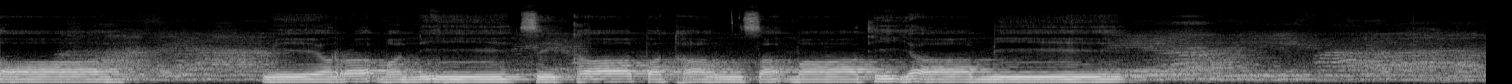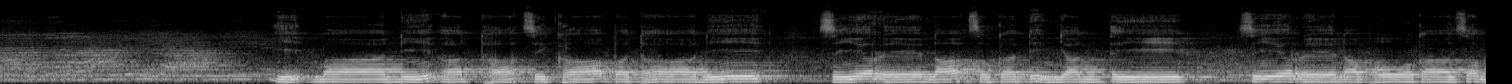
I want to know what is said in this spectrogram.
า วระมณีสิกขาปทังสมาธิยามีอิมานิอัฏฐสิกขาปทานิสีเรนะสุขติยันติสีเรนะโภกาสัม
